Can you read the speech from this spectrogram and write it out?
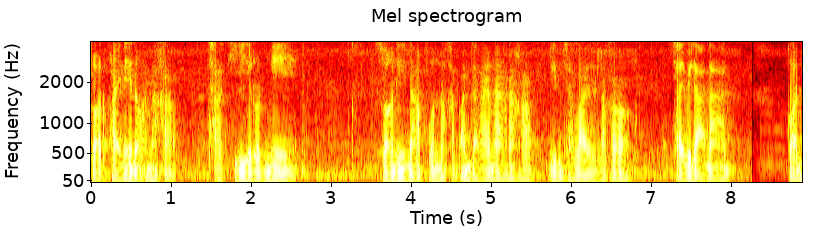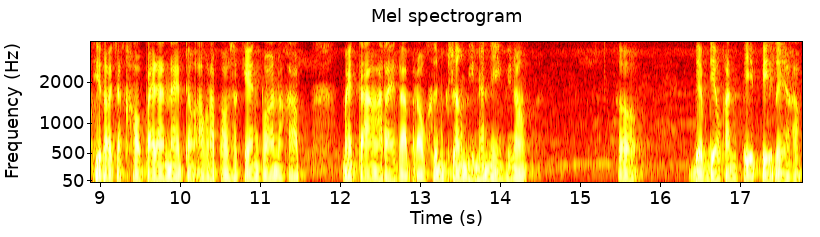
ปลอดภัยแน่นอนนะครับถ้าขี่รถเมล์ช่วงนี้หน้าฝนนะครับ อันตรายมากนะครับ ดินสไลด์แล้วก็ใส่เวลานาน ก่อนที่เราจะเข้าไปด้านในต้องเอากระเป๋าสแกนก่อนนะครับ ไม่ต่างอะไรกับเราขึ้นเครื่องบินนั่นเองพี่น้อง ก็แบบเดียวกันเป๊ะๆเลยครับ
